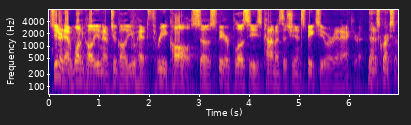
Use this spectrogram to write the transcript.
So you didn't have one call, you didn't have two calls, you had three calls. So Speaker Pelosi's comments that she didn't speak to you are inaccurate. That is correct, sir.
